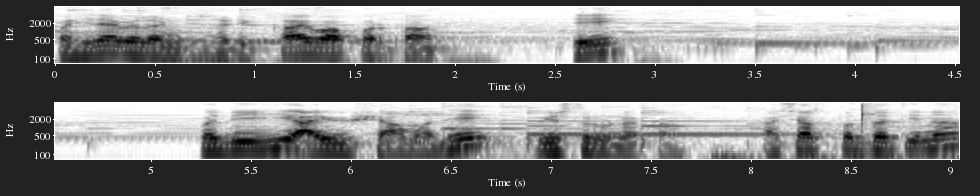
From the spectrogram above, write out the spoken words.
पहिल्या वेलांटीसाठी काय वापरतात ते कधीही आयुष्यामध्ये विसरू नका. अशाच पद्धतीनं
